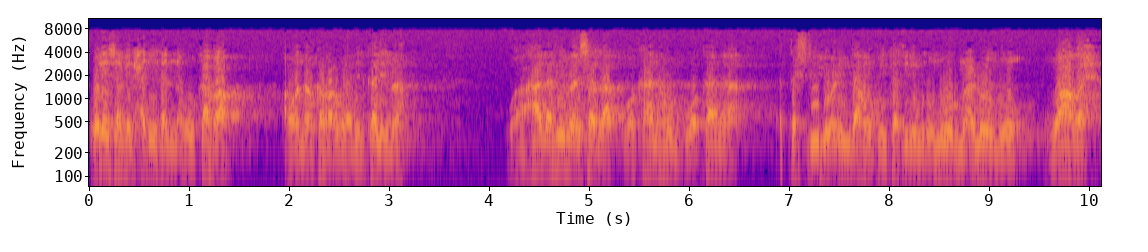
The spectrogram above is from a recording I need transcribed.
وليس في الحديث أنه كفر أو أنه كفر بهذه الكلمة وهذا في من سبق وكان وكان التشديد عندهم في كثير من الأمور معلوم وواضح.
